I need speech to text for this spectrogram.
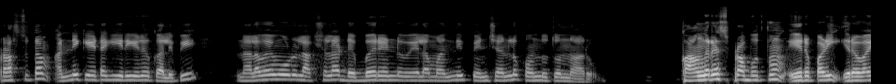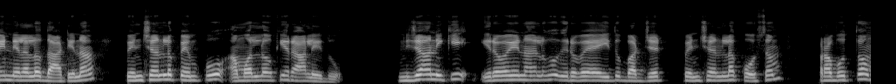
ప్రస్తుతం అన్ని కేటగిరీలు కలిపి నలభై మూడు లక్షల డెబ్బై రెండు వేల మంది పెన్షన్లు పొందుతున్నారు. కాంగ్రెస్ ప్రభుత్వం ఏర్పడి ఇరవై నెలలు దాటినా పెన్షన్ల పెంపు అమల్లోకి రాలేదు. నిజానికి ఇరవై నాలుగు ఇరవై ఐదు బడ్జెట్ పెన్షన్ల కోసం ప్రభుత్వం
